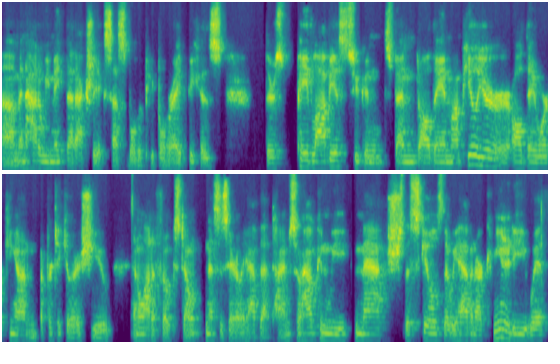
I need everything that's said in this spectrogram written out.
Um, and how do we make that actually accessible to people, right? Because there's paid lobbyists who can spend all day in Montpelier or all day working on a particular issue and a lot of folks don't necessarily have that time. So how can we match the skills that we have in our community with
